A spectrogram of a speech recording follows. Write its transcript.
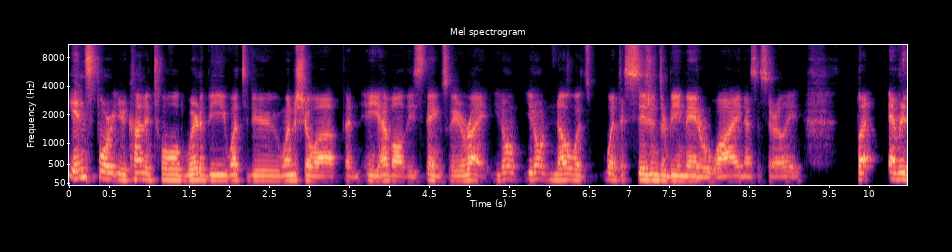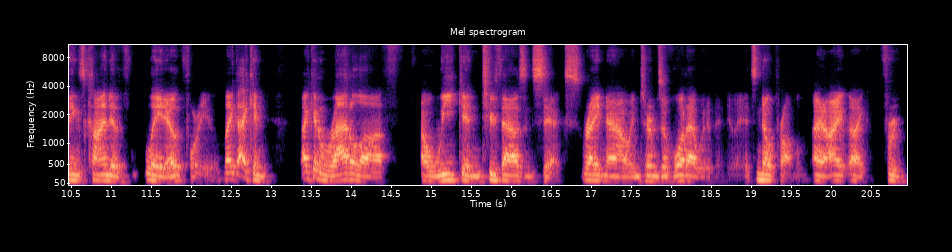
in sport, you're kind of told where to be, what to do, when to show up, and you have all these things. So you're right. You don't, you don't know what's, what decisions are being made or why necessarily, but everything's kind of laid out for you. Like I can, I can rattle off a week in 2006 right now in terms of what I would have been doing. It's no problem. I, I like for,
